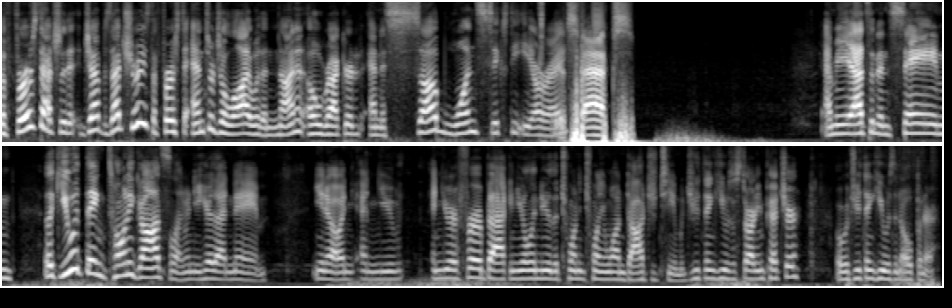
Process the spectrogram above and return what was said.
The first, actually, Jeff, is that true? He's the first to enter July with a nine and zero record and a sub one sixty ERA. It's facts. I mean, that's an insane. Like you would think Tony Gonsolin when you hear that name, you know, and, and you and you refer back and you only knew the 2021 Dodger team. Would you think he was a starting pitcher, or would you think he was an opener?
